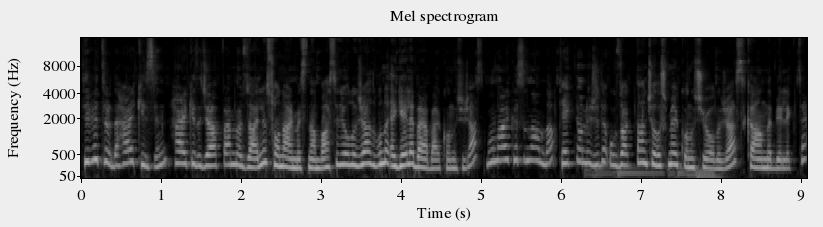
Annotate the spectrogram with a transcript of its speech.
Twitter'da herkesin herkese cevap verme özelliğinin sona ermesinden bahsediyor olacağız. Bunu Ege ile beraber konuşacağız. Bunun arkasından da teknolojide uzaktan çalışmaya konuşuyor olacağız Kaan'la birlikte.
